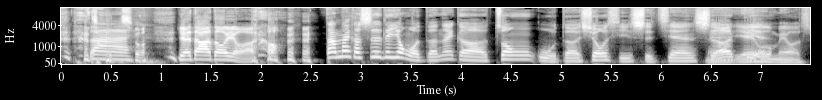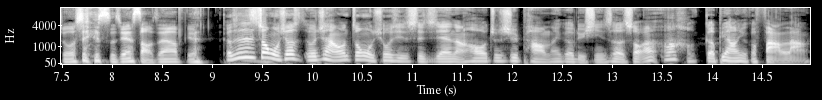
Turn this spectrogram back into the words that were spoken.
在，因为大家都有啊。但那个是利用我的那个中午的休息时间，十二点。业务没有休息时间，少在那边。可是中午休，我就想用中午休息时间，然后就去跑那个旅行社的时候，啊啊，隔壁好像有个发廊，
